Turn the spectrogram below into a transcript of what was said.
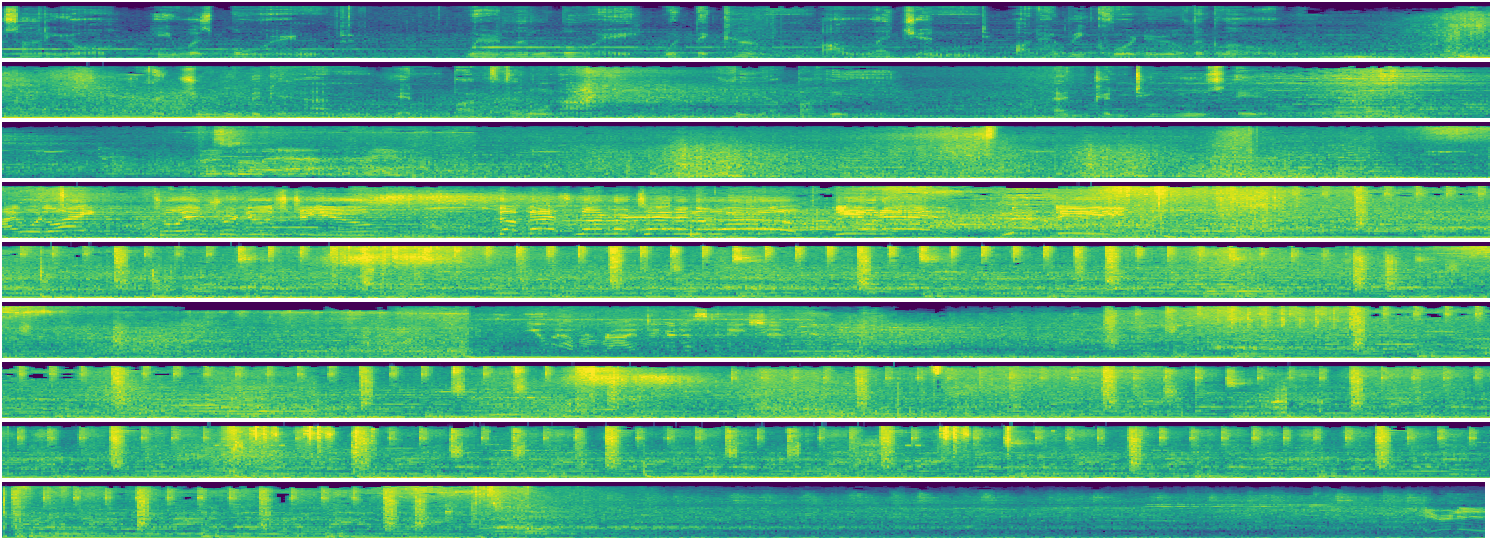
Rosario, he was born, where little boy would become a legend on every corner of the globe. The journey began in Barcelona, via Paris, and continues in First of all,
